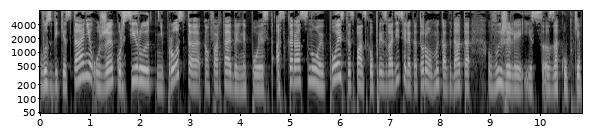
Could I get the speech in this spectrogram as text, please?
в Узбекистане уже курсирует не просто комфортабельный поезд, а скоростной поезд испанского производителя, которого мы когда-то выжили из закупки.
